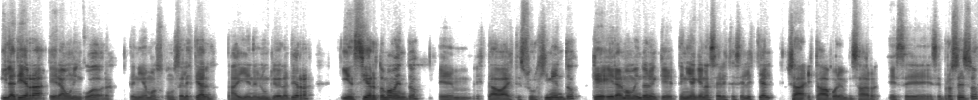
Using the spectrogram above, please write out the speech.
Y la Tierra era una incubadora. Teníamos un celestial ahí en el núcleo de la Tierra, y en cierto momento em, estaba este surgimiento, que era el momento en el que tenía que nacer este celestial. Ya estaba por empezar ese, proceso.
